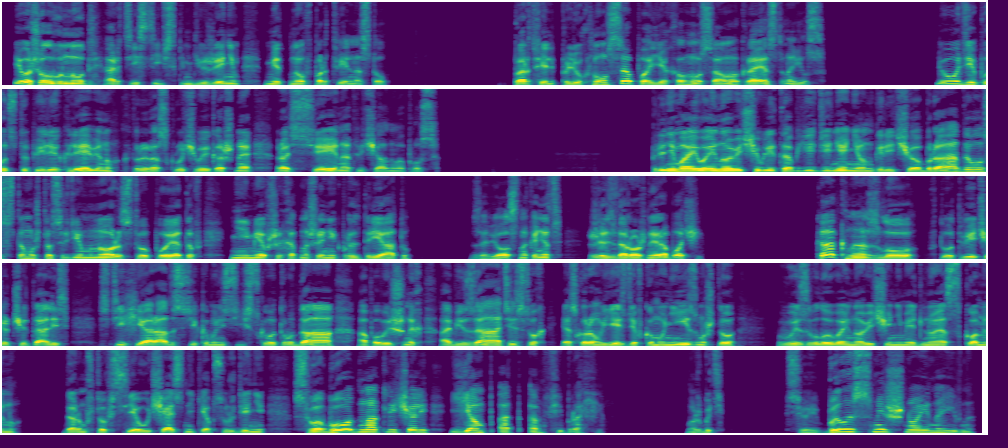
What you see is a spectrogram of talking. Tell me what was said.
и вошел внутрь артистическим движением, метнув портфель на стол. Портфель плюхнулся, поехал, но у самого края остановился. Люди подступили к Левину, который, раскручивая кашне, рассеянно отвечал на вопросы. Принимая Войновича в литобъединение, он горячо обрадовался тому, что среди множества поэтов, не имевших отношения к пролетариату, завез, наконец, железнодорожный рабочий. Как назло, в тот вечер читались стихи о радости коммунистического труда, о повышенных обязательствах и о скором въезде в коммунизм, что вызвало у Войновича немедленную оскомину, даром что все участники обсуждений свободно отличали ямб от амфибрахи. Может быть, все и было смешно и наивно.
